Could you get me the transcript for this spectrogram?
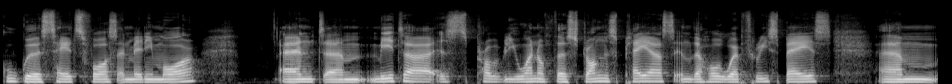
Google, Salesforce, and many more. And um, Meta is probably one of the strongest players in the whole Web3 space. Um,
